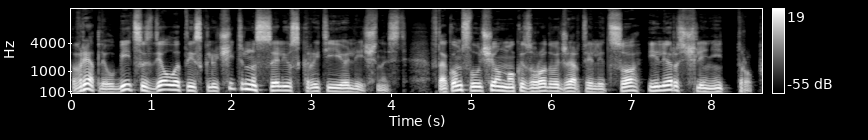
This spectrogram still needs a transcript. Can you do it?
Вряд ли убийца сделал это исключительно с целью скрыть ее личность. В таком случае он мог изуродовать жертве лицо или расчленить труп.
